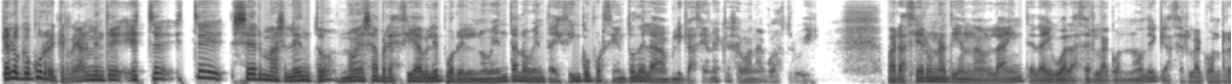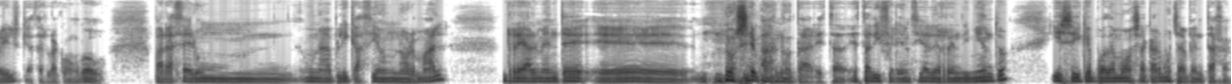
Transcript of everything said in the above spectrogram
¿Qué es lo que ocurre? Que realmente este, este ser más lento no es apreciable por el 90-95% de las aplicaciones que se van a construir. Para hacer una tienda online te da igual hacerla con Node que hacerla con Rails que hacerla con Go. Para hacer una aplicación normal realmente eh, no se va a notar esta, esta, diferencia de rendimiento y sí que podemos sacar muchas ventajas.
